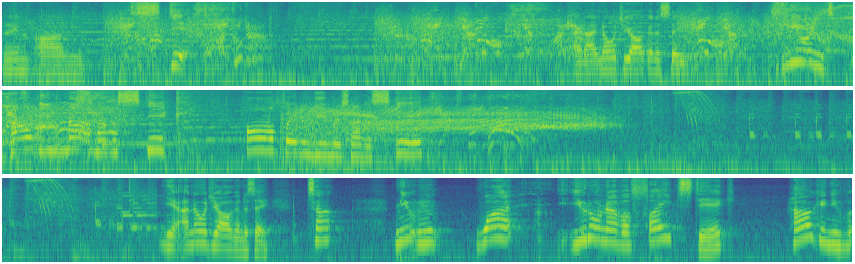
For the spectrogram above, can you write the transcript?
name on stick. And I know what y'all gonna say. Mutant, how do you not have a stick? All fighting gamers have a stick. Yeah, I know what y'all gonna say. Ta Mutant, what? You don't have a fight stick? How can you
